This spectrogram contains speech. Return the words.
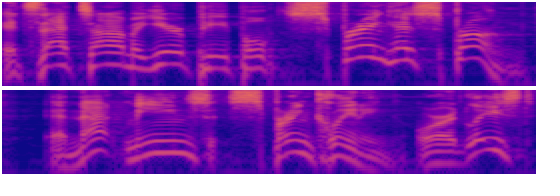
It's that time of year, people. Spring has sprung, and that means spring cleaning, or at least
